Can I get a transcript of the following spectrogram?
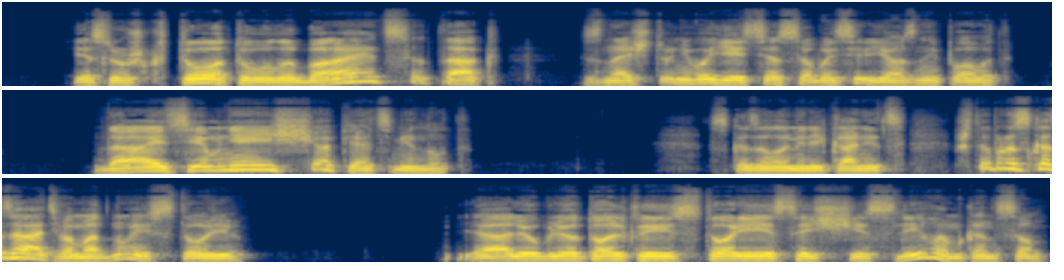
— если уж кто-то улыбается так, значит, у него есть особо серьезный повод. «Дайте мне еще пять минут», — сказал американец, — «чтобы рассказать вам одну историю. Я люблю только истории со счастливым концом,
